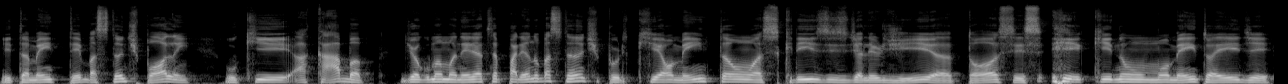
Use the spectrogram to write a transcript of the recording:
e também ter bastante pólen, o que acaba de alguma maneira atrapalhando bastante, porque aumentam as crises de alergia, tosses, e que num momento aí de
